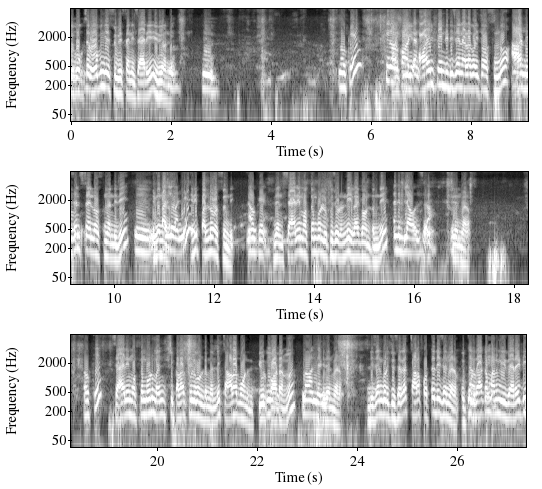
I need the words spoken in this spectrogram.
మీకు ఒకసారి ఓపెన్ చేసి చూపిస్తాను ఈ శారీ ఇదిగోండి. Okay pure cotton oil paint design ఎలాగైతే వస్తుందో ఆ డిజైన్ స్టైల్ వస్తుందండి ఇది. Hmm. ఇది పళ్ళు అండి? ఇది పళ్ళు వస్తుంది. ఓకే ఇదండి శారీ మొత్తం కూడా లుక్ చూడండి ఇలాగే ఉంటుంది. అది బ్లౌజ్ మేడం ఓకే శారీ మొత్తం కూడా మంచి కలర్ఫుల్గా ఉంటుందండి. చాలా బాగుంటుంది ప్యూర్ కాటన్ బాగుందండి. ఇదే మేడం డిజైన్ కూడా చూసారు కదా చాలా కొత్త డిజైన్ మేడం ఇప్పుడు దాకా మనం ఈ వెరైటీ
